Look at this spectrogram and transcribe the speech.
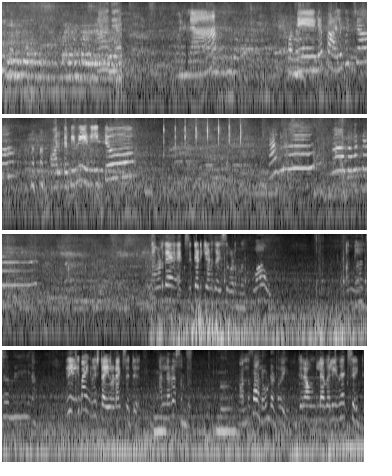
നേരെ പാൽ കുച്ചോ ഉറക്കത്തിൽ നിന്ന് എണീറ്റോ? നമ്മളിത് എക്സിറ്റ് അടിക്കാണ് കൈസ് ഇവിടുന്ന്. വാവ്. ഇത് എനിക്ക് ഭയങ്കര ഇഷ്ടമായി ഇവരുടെ എക്സിറ്റ് നല്ല രസമുണ്ട്. നല്ല സ്ഥലമുണ്ട് ട്രേ ഗ്രൗണ്ട് ലെവലിൽ നിന്ന് എക്സൈറ്റ്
